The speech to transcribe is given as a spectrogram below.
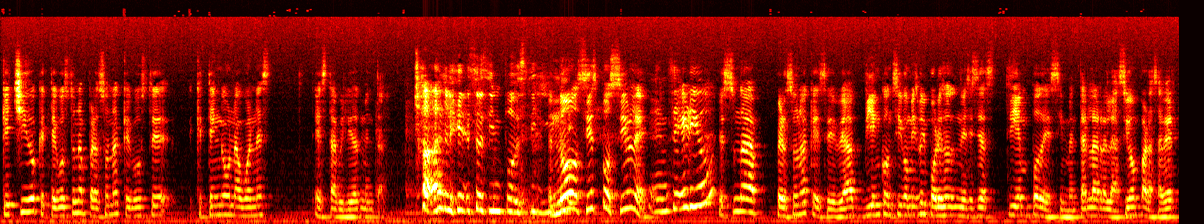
qué chido que te guste una persona que guste, que tenga una buena est- estabilidad mental. Chale, eso es imposible. No, sí es posible. ¿En serio? Es una persona que se vea bien consigo misma y por eso necesitas tiempo de cimentar la relación para saber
